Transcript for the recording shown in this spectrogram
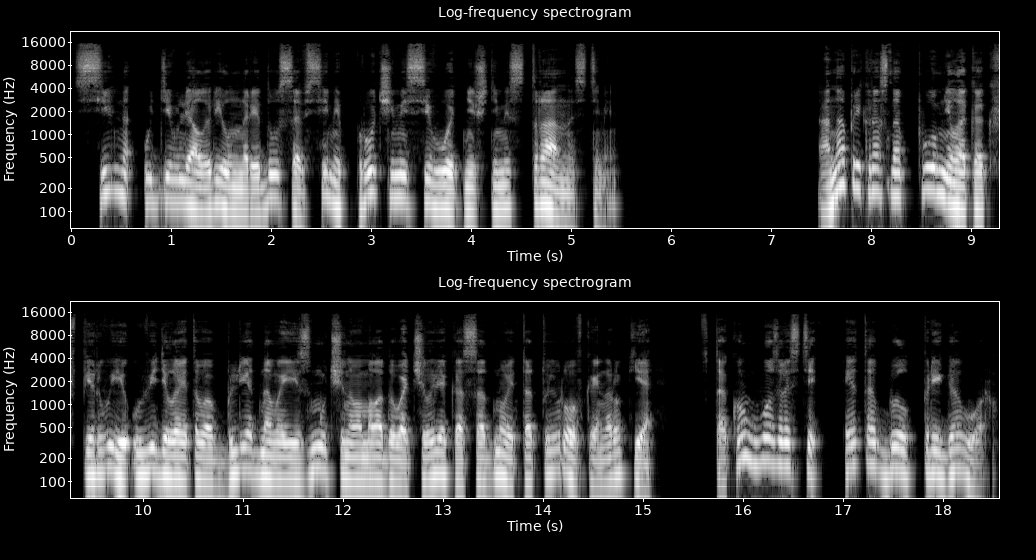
сильно удивлял Рил наряду со всеми прочими сегодняшними странностями. Она прекрасно помнила, как впервые увидела этого бледного и измученного молодого человека с одной татуировкой на руке. В таком возрасте это был приговор.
